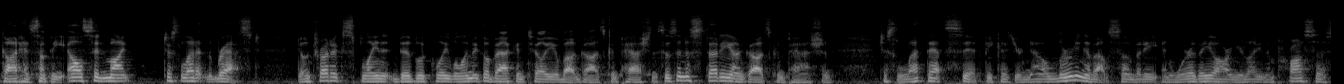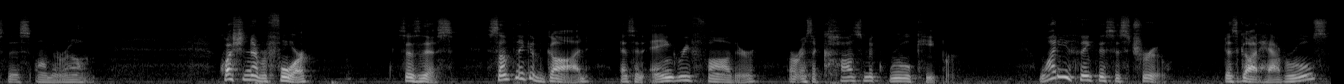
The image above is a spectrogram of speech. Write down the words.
God had something else in mind. Just let it rest. Don't try to explain it biblically. Well, let me go back and tell you about God's compassion. This isn't a study on God's compassion. Just let that sit because you're now learning about somebody and where they are, and you're letting them process this on their own. Question number four says this Some think of God as an angry father or as a cosmic rule keeper. Why do you think this is true? Does God have rules?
